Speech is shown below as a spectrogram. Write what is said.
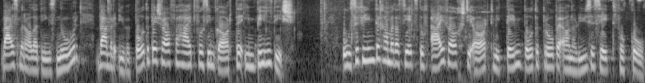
weiß man allerdings nur, wenn man über die Bodenbeschaffenheit von seinem Garten im Bild ist. Herausfinden kann man das jetzt auf einfachste Art mit dem Bodenprobe-Analyse-Set von GOB.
